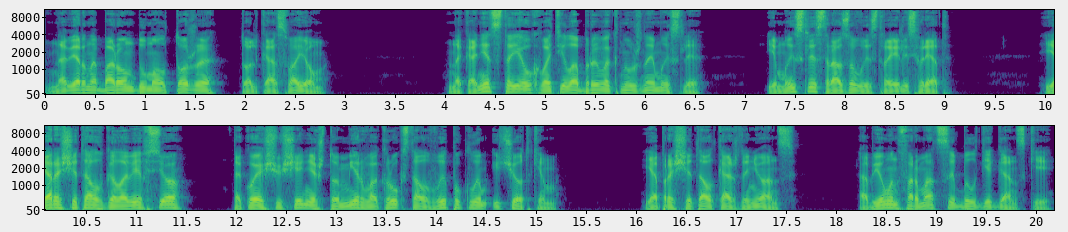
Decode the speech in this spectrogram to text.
наверное, барон думал тоже, только о своем. Наконец-то я ухватил обрывок нужной мысли, и мысли сразу выстроились в ряд. Я рассчитал в голове все, Такое ощущение, что мир вокруг стал выпуклым и четким. Я просчитал каждый нюанс. Объем информации был гигантский.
